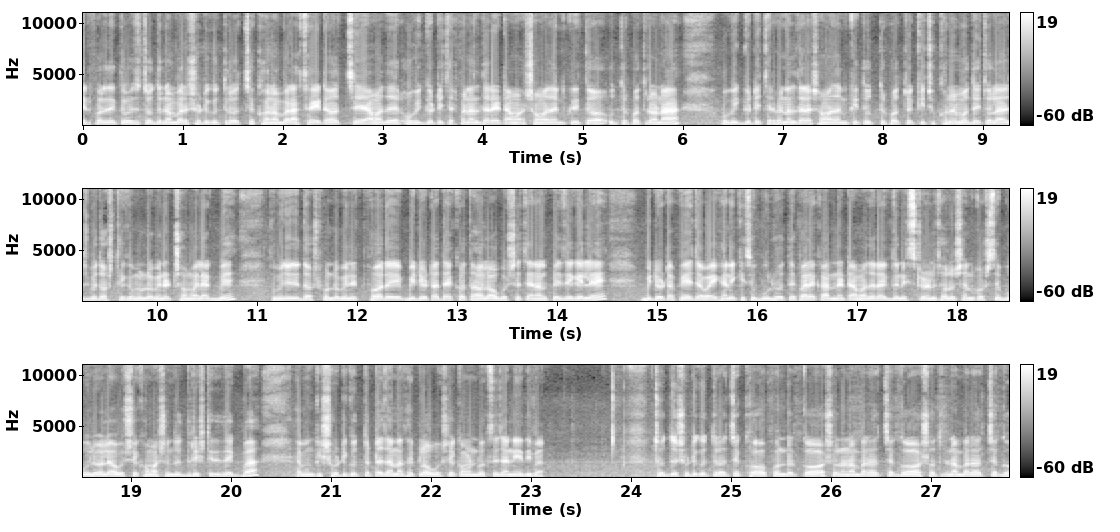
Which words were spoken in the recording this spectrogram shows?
এরপরে দেখতে পাচ্ছি চোদ্দ নম্বরের সঠিক উত্তর হচ্ছে খ নম্বর। আচ্ছা এটা হচ্ছে আমাদের অভিজ্ঞ টিচার প্যানেল দ্বারা এটা সমাধানকৃত উত্তরপত্র না। অভিজ্ঞ টিচার প্যানেল দ্বারা সমাধানকৃত উত্তরপত্র কিছুক্ষণের মধ্যে চলে আসবে, দশ থেকে পনেরো মিনিট সময় লাগবে। তুমি যদি দশ পনেরো মিনিট পরে ভিডিওটা দেখো, তাহলে অবশ্যই চ্যানেল পেজে গেলে ভিডিওটা পেয়ে যাবে। এখানে কিছু ভুল হতে পারে, কারণ এটা আমাদের একজন স্টুডেন্ট সলিউশন করছে। ভুল হলে অবশ্যই ক্ষমা সুন্দর দৃষ্টিতে দেখবা এবং কি সঠিক উত্তরটা জানা থাকলে অবশ্যই কমেন্ট বক্সে জানিয়ে দিবা। চোদ্দ সঠিক উত্তর হচ্ছে খ, পনেরো ক, ষোলো নাম্বার হচ্ছে গ, সতেরো নাম্বার হচ্ছে ঘ,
